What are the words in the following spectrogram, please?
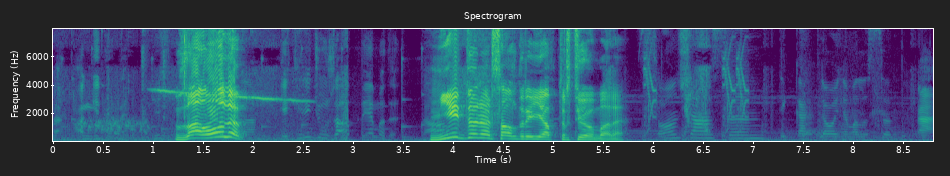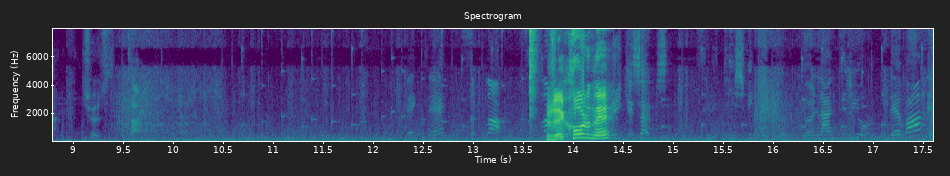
Ben hangi düğme? La oğlum. Yeterince uzağa atlayamadı. Niye döner saldırıyı yaptırtıyor bana? Devam et.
